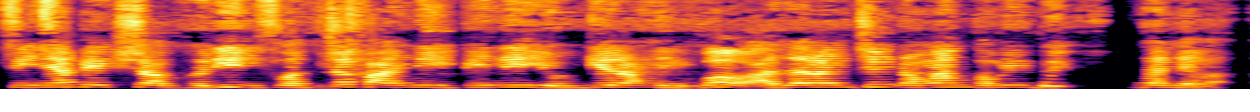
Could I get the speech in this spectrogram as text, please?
पिण्यापेक्षा घरी स्वच्छ पाणी पिणे योग्य राहील व आजारांचे प्रमाण कमी होईल. धन्यवाद.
